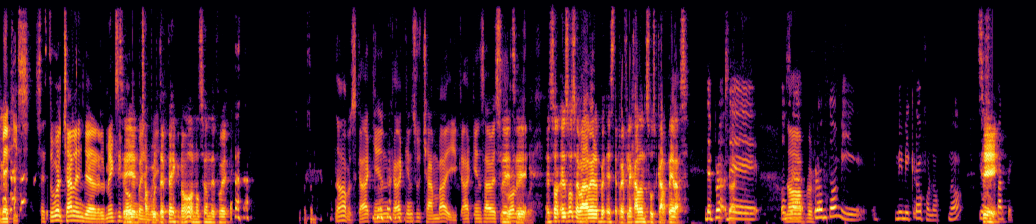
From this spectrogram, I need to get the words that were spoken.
CDMX. Estuvo el Challenger, el Sí, México en Open, güey. Chapultepec, ¿no? No sé dónde fue. No, pues cada quien, cada quien su chamba y cada quien sabe sus Sí, roles, sí. güey. Eso, eso se va a ver este, reflejado en sus carteras. De, pro- de o No, sea, pero- pronto mi, mi micrófono, ¿no? Yo Sí. soy parte.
